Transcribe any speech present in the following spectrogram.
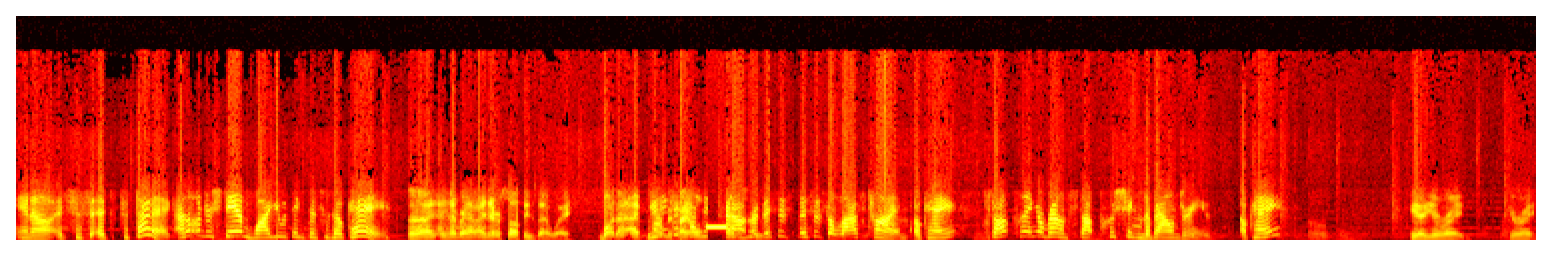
You know, it's just it's pathetic. I don't understand why you would think this is okay. Uh, I, I never have. I never saw things that way. But I, I You need promise. to I cut only that saw out, or this is this is the last time. Okay, stop playing around. Stop pushing the boundaries. Okay. Yeah, you're right. You're right.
